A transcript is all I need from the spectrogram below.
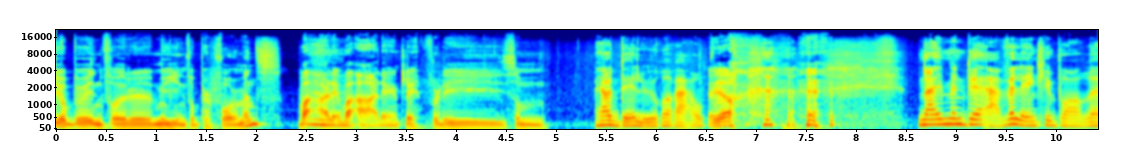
jobber jo innenfor, mye innenfor performance. Hva er, det, hva er det egentlig for de som Ja, det lurer jeg òg på. Ja. Nei, men det er vel egentlig bare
